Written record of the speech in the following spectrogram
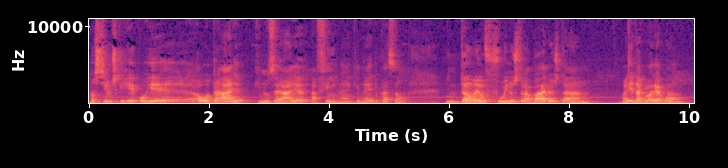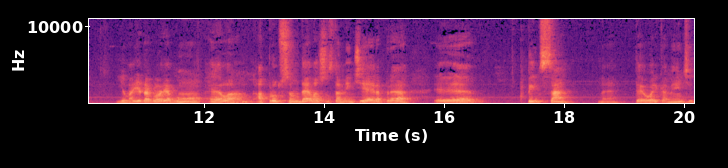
nós tínhamos que recorrer a outra área, que nos é área afim, né, que não é a educação. Então eu fui nos trabalhos da Maria da Glória Gon, e a Maria da Glória Gon, ela, a produção dela justamente era para é, pensar, né, teoricamente,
